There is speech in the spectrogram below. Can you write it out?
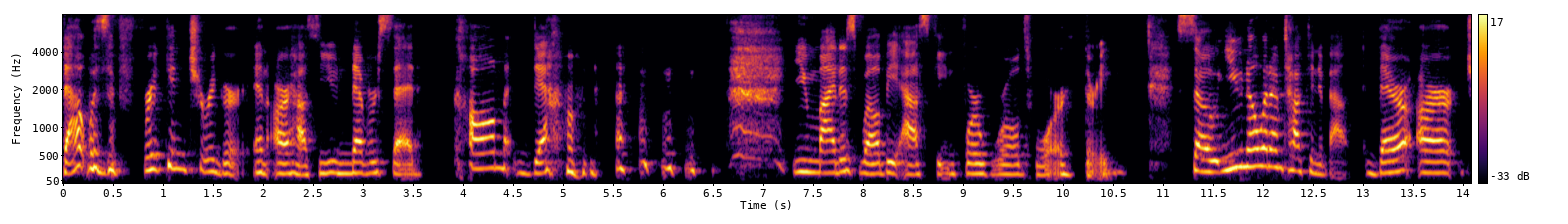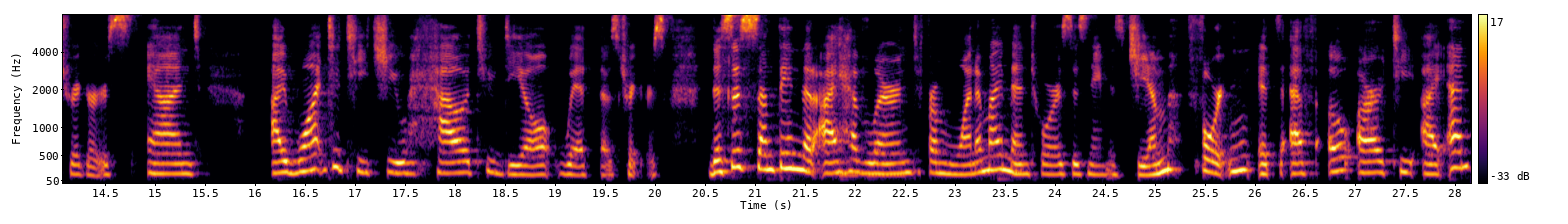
That was a freaking trigger in our house. You never said, calm down. you might as well be asking for World War III. So, you know what I'm talking about. There are triggers, and I want to teach you how to deal with those triggers. This is something that I have learned from one of my mentors. His name is Jim Fortin. It's F O R T I N.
